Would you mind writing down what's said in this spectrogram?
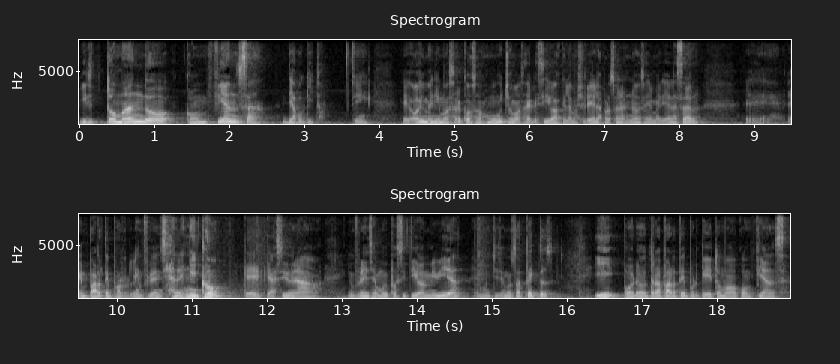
ir tomando confianza de a poquito, ¿sí? Eh, hoy me animo a hacer cosas mucho más agresivas que la mayoría de las personas no se animarían a hacer, eh, en parte por la influencia de Nico, que, ha sido una influencia muy positiva en mi vida, en muchísimos aspectos, y por otra parte porque he tomado confianza.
